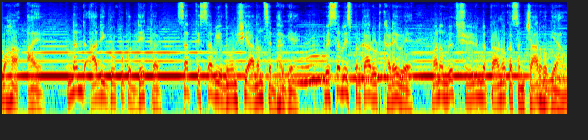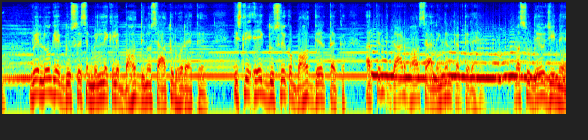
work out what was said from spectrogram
वहाँ आए। नंद आदि गोपों को देखकर सब के सब यदुवंशी आनंद से भर गए। वे सब इस प्रकार उठ खड़े हुए मानो मृत शरीर में प्राणों का संचार हो गया हो। वे लोग एक दूसरे से मिलने के लिए बहुत दिनों से आतुर हो रहे थे। इसलिए एक दूसरे को बहुत देर तक अत्यंत गाढ़ भाव से आलिंगन करते रहे। वसुदेव जी ने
